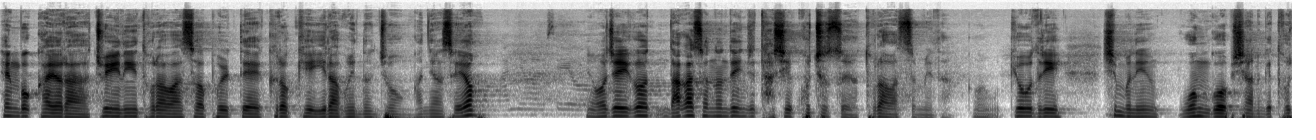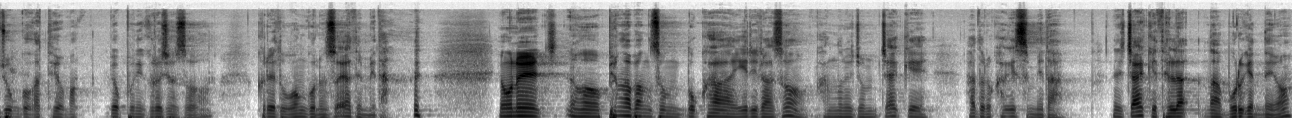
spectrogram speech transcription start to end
행복하여라 주인이 돌아와서 볼 때 그렇게 일하고 있는 종 안녕하세요. 어제 이거 나갔었는데 이제 다시 고쳤어요. 돌아왔습니다. 어, 교우들이 신부님 원고 없이 하는 게 더 좋은 것 같아요. 막 몇 분이 그러셔서 그래도 원고는 써야 됩니다. 오늘 어, 평화 방송 녹화일이라서 강론을 좀 짧게 하도록 하겠습니다. 짧게 될라나 모르겠네요.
